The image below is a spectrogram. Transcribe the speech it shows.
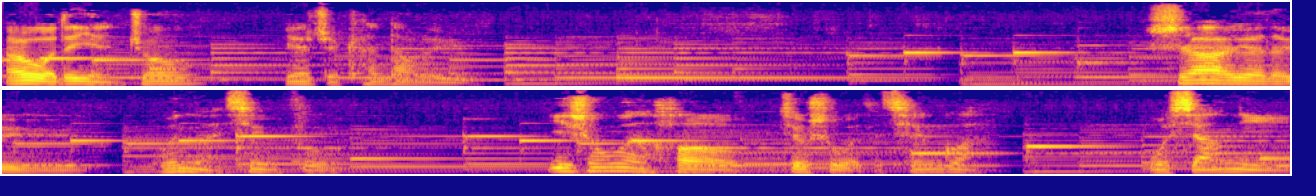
而我的眼中也只看到了雨。十二月的雨，温暖幸福。一声问候就是我的牵挂，我想你，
